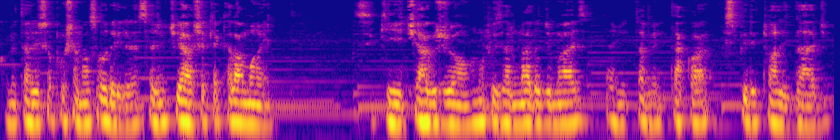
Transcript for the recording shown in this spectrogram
o comentarista puxa a nossa orelha. Né? Se a gente acha que aquela mãe que Tiago e João não fizeram nada demais, a gente também está com a espiritualidade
